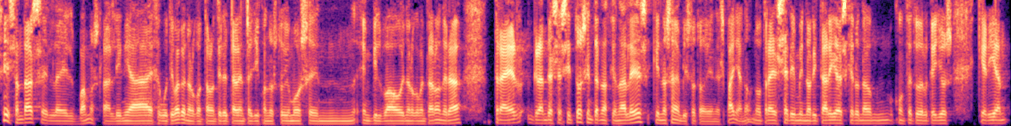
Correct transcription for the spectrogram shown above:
Sí, Sandas, el, vamos, la línea ejecutiva que nos lo contaron directamente allí cuando estuvimos en, en, Bilbao y nos lo comentaron era traer grandes éxitos internacionales que no se habían visto todavía en España, ¿no? No traer series minoritarias, que era un concepto del que ellos querían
